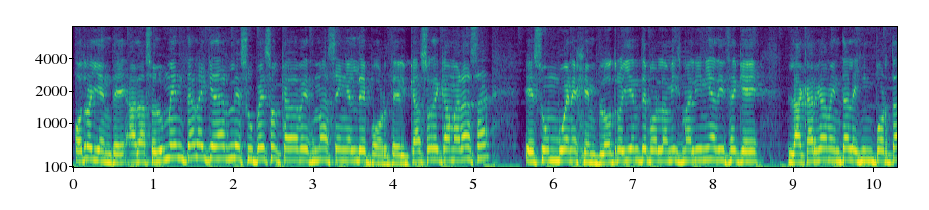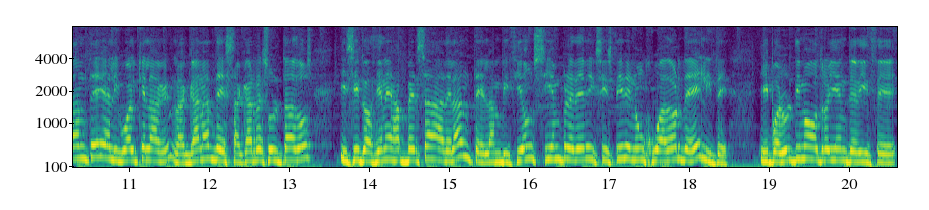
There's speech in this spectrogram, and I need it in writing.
Otro oyente, a la salud mental hay que darle su peso cada vez más en el deporte. El caso de Camarasa es un buen ejemplo. Otro oyente por la misma línea dice que la carga mental es importante, al igual que las ganas de sacar resultados y situaciones adversas adelante. La ambición siempre debe existir en un jugador de élite. Y por último, otro oyente dice,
